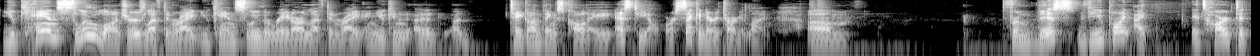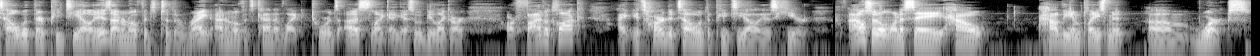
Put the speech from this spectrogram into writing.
you can slew launchers left and right. You can slew the radar left and right, and you can uh, uh, take on things called a STL or secondary target line. Um, from this viewpoint, I it's hard to tell what their PTL is. I don't know if it's to the right. I don't know if it's kind of like towards us. Like I guess it would be like our our five o'clock. I, it's hard to tell what the PTL is here. I also don't want to say how how the emplacement um, works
